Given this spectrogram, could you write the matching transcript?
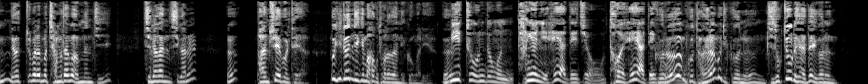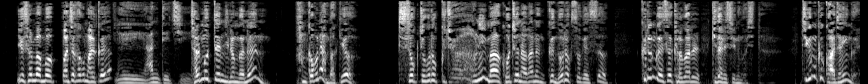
음, 내가 좀이라도 뭐 잘못한 거 없는지 지나간 시간을 어? 반추해 볼 테야. 뭐 이런 얘기만 하고 돌아다니고 말이야. 어? 미투 운동은 당연히 해야 되죠. 더 해야 되고. 그럼 그건 당연한 거지 그거는 지속적으로 해야 돼 이거는. 이거 설마 뭐 반짝하고 말 거야? 에이 안 되지. 잘못된 이런 거는 한꺼번에 안 바뀌어. 지속적으로 꾸준히 막 고쳐나가는 그 노력 속에서 그런 거에서 결과를 기다릴 수 있는 것이다. 지금은 그 과정인 거야.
